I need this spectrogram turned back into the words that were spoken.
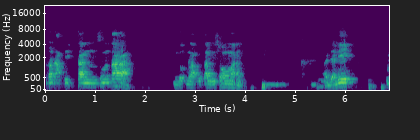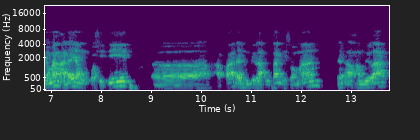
nonaktifkan sementara untuk melakukan isoman. Nah, jadi memang ada yang positif eh, apa dan dilakukan isoman dan alhamdulillah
